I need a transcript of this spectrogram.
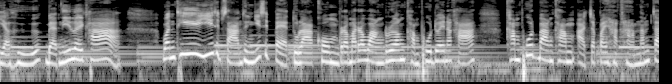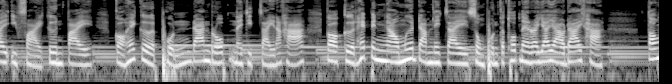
อย่าหือแบบนี้เลยค่ะ วันที่ 23-28 ตุลาคมระมัดระวังเรื่องคำพูดด้วยนะคะคำพูดบางคำอาจจะไปหักหามน้ำใจอีกฝ่ายเกินไป ก่อให้เกิดผลด้านลบในจิตใจนะคะ ก่อเกิดให้เป็นเงามืดดำในใจ ส่งผลกระทบในระยะยาวได้ค่ะ ต้อง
